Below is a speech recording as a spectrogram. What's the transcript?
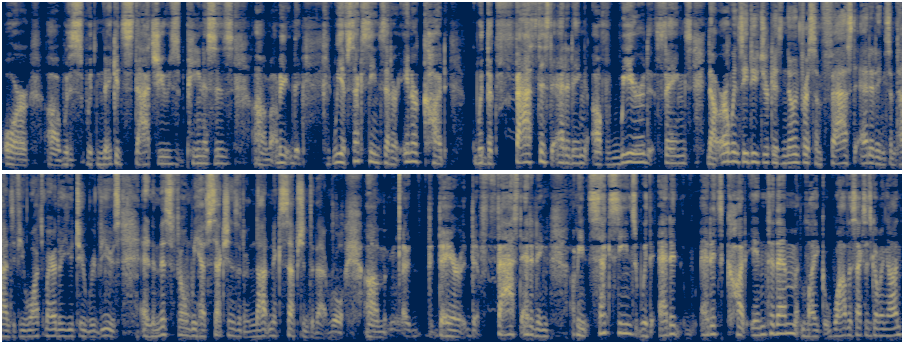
or uh, with with naked statues, penises. Um, I mean, we have sex scenes that are intercut with the fastest editing of weird things. Now, Erwin C. Dietrich is known for some fast editing sometimes if you watch my other YouTube reviews. And in this film, we have sections that are not an exception to that rule. Um, they're, they're fast editing. I mean, sex scenes with edit edits cut into them, like while the sex is going on,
